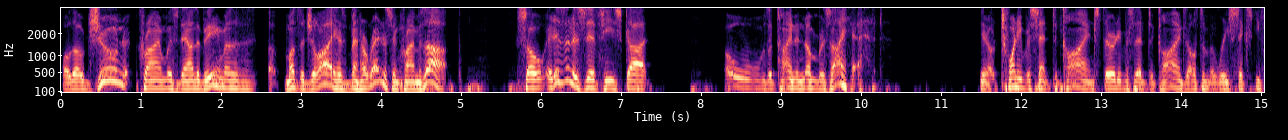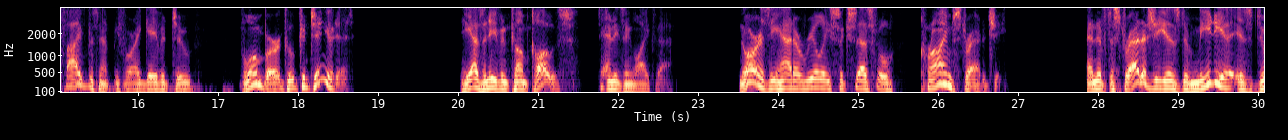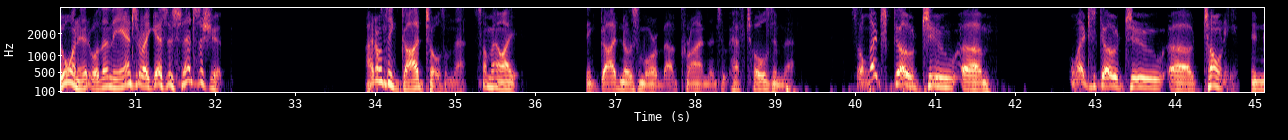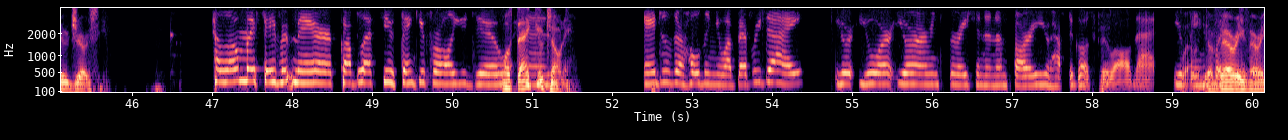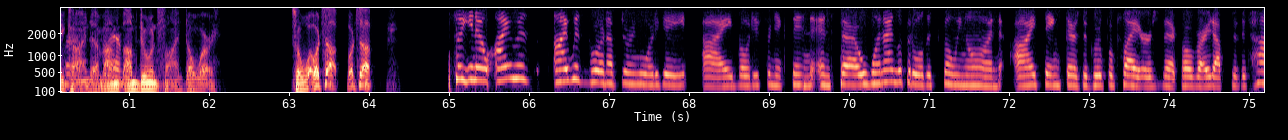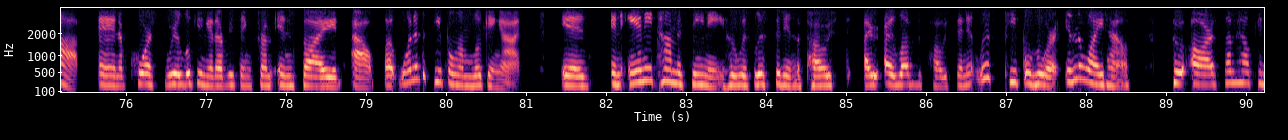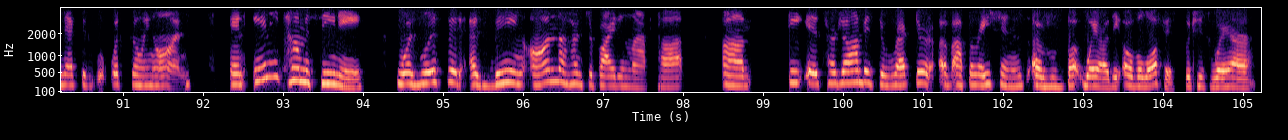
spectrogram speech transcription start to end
although June crime was down, the beginning of the month of July has been horrendous and crime is up. So it isn't as if he's got oh, the kind of numbers I had. You know, 20% declines, 30% declines, ultimately 65% before I gave it to Bloomberg, who continued it. He hasn't even come close to anything like that. Nor has he had a really successful crime strategy. And if the strategy is the media is doing it, well, then the answer, I guess, is censorship. I don't think God told him that. Somehow I, think God knows more about crime than to have told him that. So let's go to um, let's go to uh, Tony in New Jersey. Hello, my favorite mayor. God bless you. Thank you for all you do. Well, thank and you, Tony. Angels are holding you up every day. You're you're you're our inspiration, and I'm sorry you have to go through all that. You're well, you're very very kind. I'm, I'm I'm doing fine. Don't worry. So what's up? What's up? So you know, I was I was brought up during Watergate. I voted for Nixon. And so when I look at all that's going on, I think there's a group of players that go right up to the top. And of course, we're looking at everything from inside out. But one of the people I'm looking at is an Annie Tomasini, who was listed in the Post. I, I love the Post, and it lists people who are in the White House who are somehow connected with what's going on. And Annie Tomasini was listed as being on the Hunter Biden laptop. Um, she is her job is director of operations of but where the Oval Office, which is where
